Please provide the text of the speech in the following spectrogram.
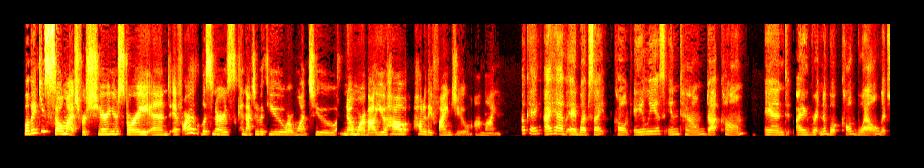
Well, thank you so much for sharing your story. And if our listeners connected with you or want to know more about you, how how do they find you online? Okay, I have a website called aliasintown.com and I've written a book called Well which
